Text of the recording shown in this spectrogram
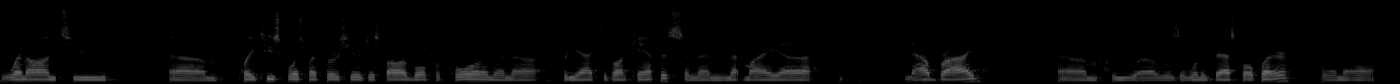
went on to um, played two sports my first year, just volleyball for four, and then uh, pretty active on campus. And then met my uh, now bride, um, who uh, was a women's basketball player, and uh,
